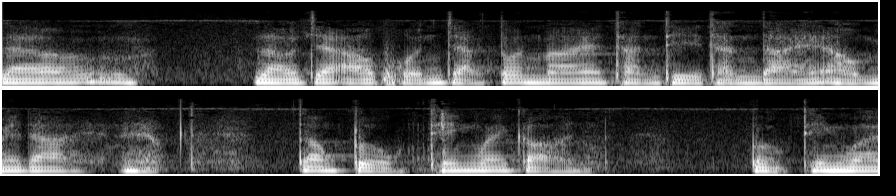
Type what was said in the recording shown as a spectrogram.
แล้วเราจะเอาผลจากต้นไม้ทันทีทันใดเอาไม่ได้ ต้องปลูกทิ้งไว้ก่อน ปลูกทิ้งไว้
